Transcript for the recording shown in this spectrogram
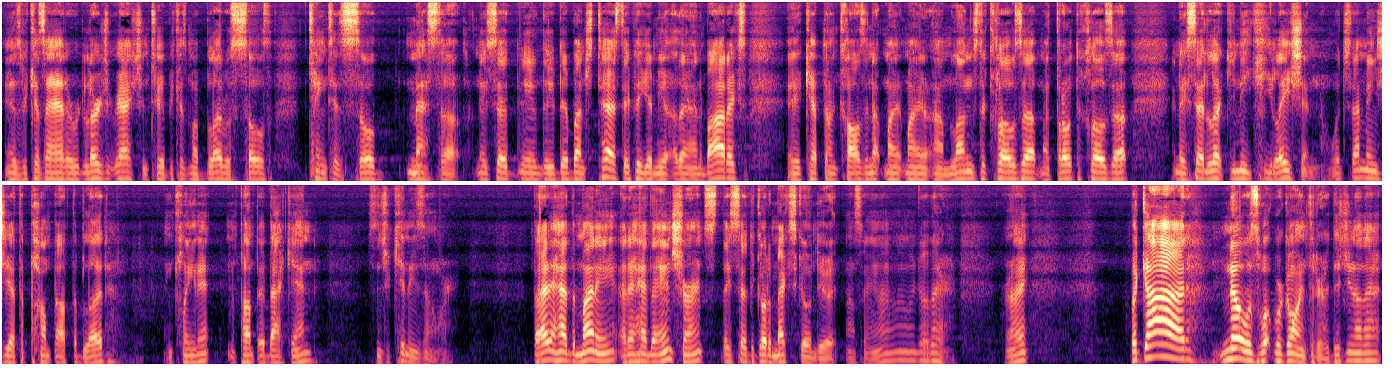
And it was because I had an allergic reaction to it because my blood was so tainted, so messed up. And they said, you know, they did a bunch of tests. They gave me other antibiotics. It kept on causing up my, my um, lungs to close up, my throat to close up. And they said, look, you need chelation, which that means you have to pump out the blood and clean it and pump it back in since your kidneys don't work. But I didn't have the money. I didn't have the insurance. They said to go to Mexico and do it. I was like, oh, I'll go there, right? But God knows what we're going through. Did you know that?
